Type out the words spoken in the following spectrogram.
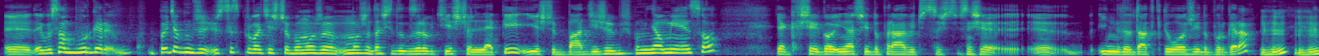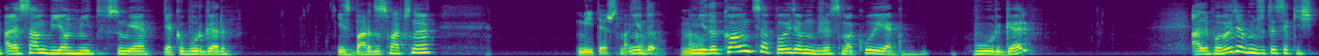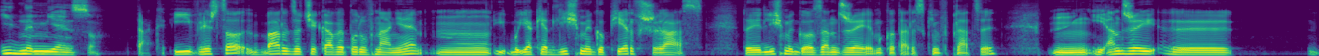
Y, jakby sam burger, powiedziałbym, że chcę spróbować jeszcze, bo może, może da się to zrobić jeszcze lepiej i jeszcze bardziej, żeby przypominał mięso. Jak się go inaczej doprawi, czy coś, w sensie yy, inne dodatki dołoży do burgera. Mm -hmm. Ale sam Beyond Meat w sumie jako burger jest bardzo smaczny. Mi też smakuje. Nie do, no. nie do końca powiedziałbym, że smakuje jak burger, ale powiedziałbym, że to jest jakieś inne mięso. Tak, i wiesz co, bardzo ciekawe porównanie. Mm, jak jadliśmy go pierwszy raz, to jedliśmy go z Andrzejem Kotarskim w pracy. Mm, I Andrzej, y,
